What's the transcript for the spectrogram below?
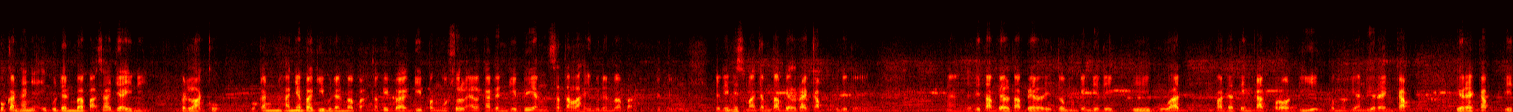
bukan hanya ibu dan bapak saja ini berlaku, bukan hanya bagi ibu dan bapak, tapi bagi pengusul LK dan GB yang setelah ibu dan bapak gitu ya. Jadi ini semacam tabel rekap begitu ya. Jadi tabel-tabel itu mungkin dibuat pada tingkat prodi, kemudian direkap, direkap di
